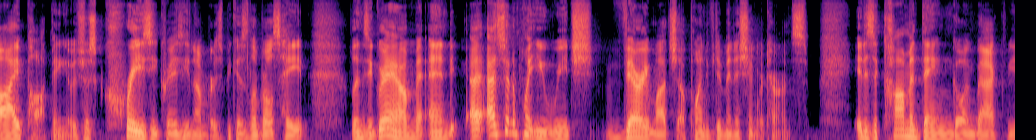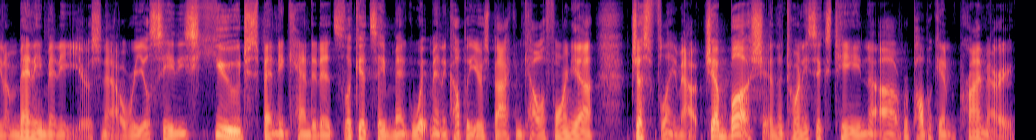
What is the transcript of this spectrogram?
eye popping. It was just crazy, crazy numbers because liberals hate Lindsey Graham. And at a certain point, you reach very much a point of diminishing returns. It is a common thing going back, you know, many, many years now, where you'll see these huge spending candidates. Look at, say, Meg Whitman a couple years back in California, just flame out. Jeb Bush in the 2016 uh, Republican primary.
